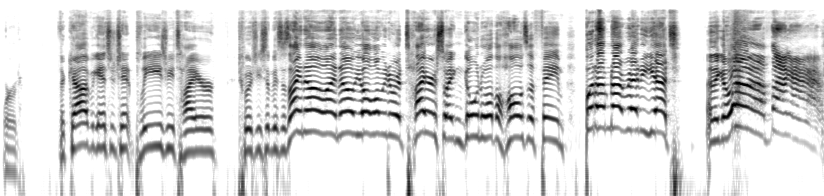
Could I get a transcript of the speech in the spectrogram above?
Word. The crowd begins to chant, please retire. He simply says, I know, I know, you all want me to retire so I can go into all the halls of fame, but I'm not ready yet. And they go, ah, fuck, ah.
